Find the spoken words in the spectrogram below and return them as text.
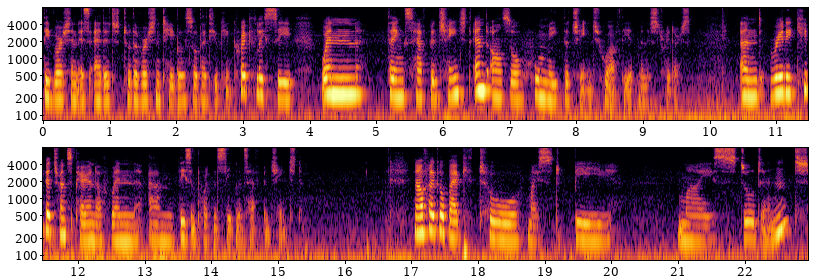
the version is added to the version table so that you can quickly see when things have been changed and also who made the change, who are the administrators. And really keep it transparent of when um, these important statements have been changed. Now if I go back to my be my student,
